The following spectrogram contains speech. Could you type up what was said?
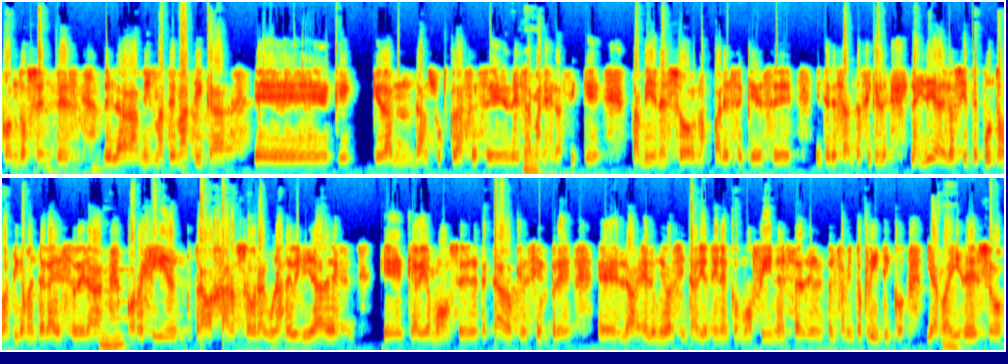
con docentes de la misma temática eh, que, que dan, dan sus clases eh, de esa manera. Así que también eso nos parece que es eh, interesante. Así que la idea de los siete puntos básicamente era eso, era corregir, trabajar sobre algunas debilidades que, habíamos eh, detectado, que siempre eh, el universitario tiene como fin el, pensamiento crítico y a raíz de eso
